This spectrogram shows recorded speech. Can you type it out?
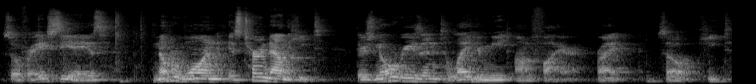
So for HCAs, number one is turn down the heat. There's no reason to light your meat on fire, right? So heat.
